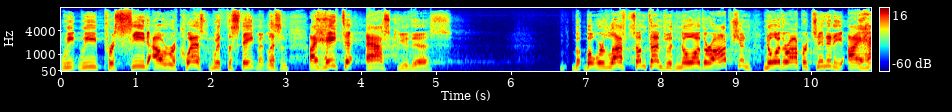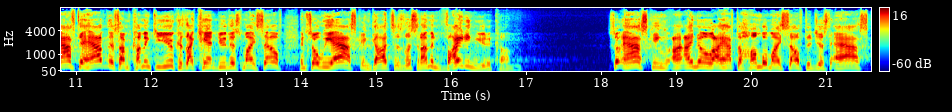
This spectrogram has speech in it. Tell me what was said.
we, we precede our request with the statement Listen, I hate to ask you this, but, but we're left sometimes with no other option, no other opportunity. I have to have this. I'm coming to you because I can't do this myself. And so we ask, and God says, Listen, I'm inviting you to come. So asking, I, I know I have to humble myself to just ask.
